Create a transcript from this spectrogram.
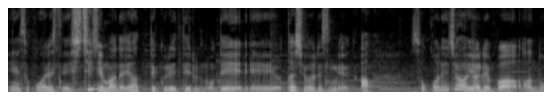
えー、そこはですね7時までやってくれてるので、えー、私はですねあそこでじゃあやればあの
